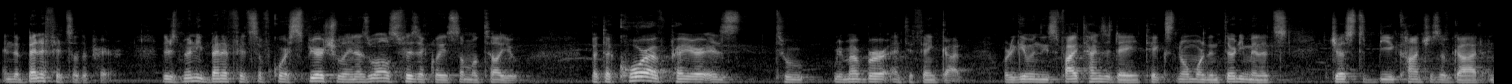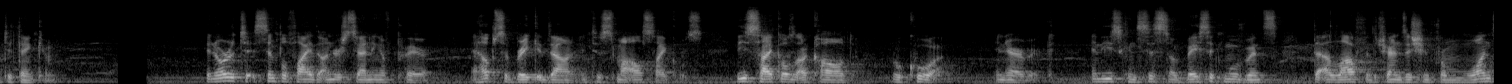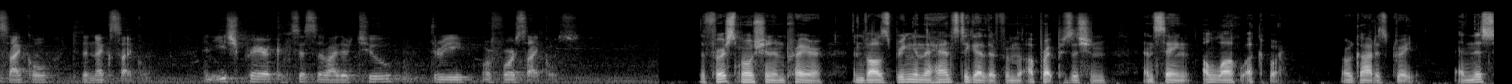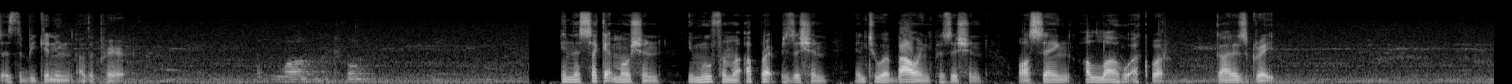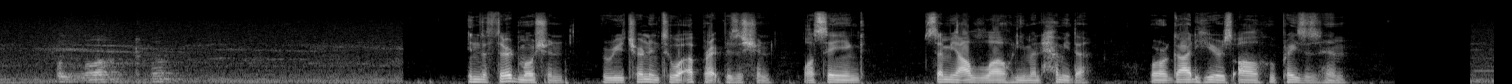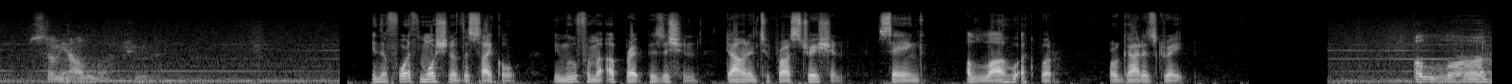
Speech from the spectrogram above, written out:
and the benefits of the prayer. There's many benefits, of course, spiritually and as well as physically, some will tell you. But the core of prayer is to remember and to thank God. We're given these five times a day, it takes no more than 30 minutes just to be conscious of God and to thank Him. In order to simplify the understanding of prayer, it helps to break it down into small cycles. These cycles are called rak'ah in Arabic, and these consist of basic movements that allow for the transition from one cycle to the next cycle. And each prayer consists of either two, three, or four cycles. The first motion in prayer involves bringing the hands together from the upright position and saying Allahu Akbar, or God is great, and this is the beginning of the prayer. In the second motion, you move from an upright position into a bowing position while saying Allahu Akbar, God is great. In the third motion, we return into an upright position while saying Sami Allahu liman hamida, or God hears all who praises him. Sami Allah. In the fourth motion of the cycle, we move from an upright position down into prostration, saying Allahu Akbar, or God is great. Allah.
